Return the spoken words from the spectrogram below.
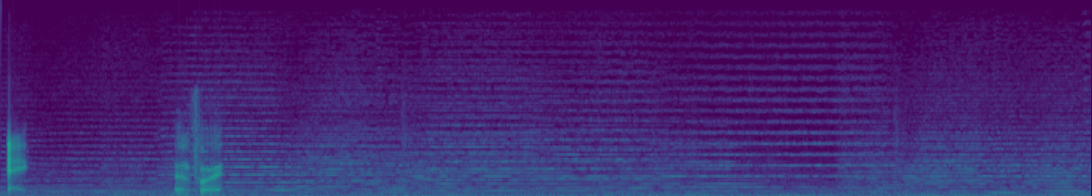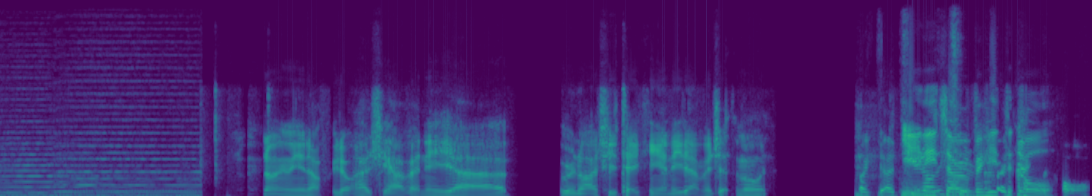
Okay. Going for it. Annoyingly enough, we don't actually have any, uh, we're not actually taking any damage at the moment. Like, uh, do You need to overheat the eject core.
